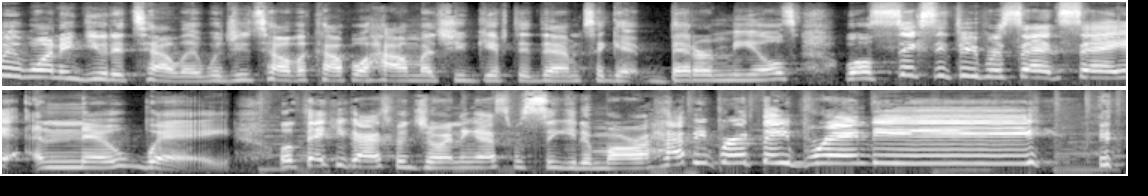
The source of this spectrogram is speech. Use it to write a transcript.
We wanted you to tell it. Would you tell the couple how much you gifted them to get better meals? Well, 63% say no way. Well, thank you guys for joining us. We'll see you tomorrow. Happy birthday, Brandy!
